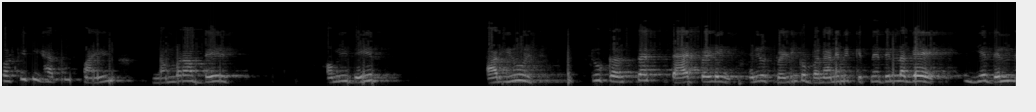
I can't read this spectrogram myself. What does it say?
Firstly we have to find number of days how many days are used to construct that building यानी उस बिल्डिंग को बनाने में कितने दिन लग गए? ये दिन,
